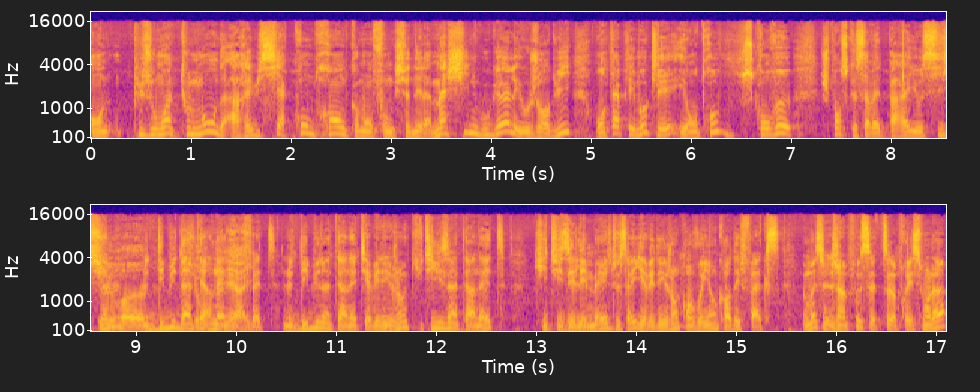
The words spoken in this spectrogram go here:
on, plus ou moins tout le monde a réussi à comprendre comment fonctionnait la machine Google. Et aujourd'hui, on tape les mots clés et on trouve ce qu'on veut. Je pense que ça va être pareil aussi sur euh, le début d'Internet, en fait. Le début d'Internet. Il y avait des gens qui utilisaient Internet, qui utilisaient les mails, tout ça. Il y avait des gens qui envoyaient encore des fax. Mais moi, j'ai un peu cette impression-là.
